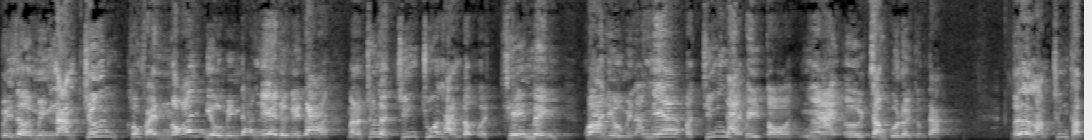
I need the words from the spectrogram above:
Bây giờ mình làm chứng không phải nói điều mình đã nghe được người ta mà làm chứng là chính Chúa làm động ở trên mình qua điều mình đã nghe và chính Ngài bày tỏ Ngài ở trong cuộc đời chúng ta. Đấy là làm chứng thật.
